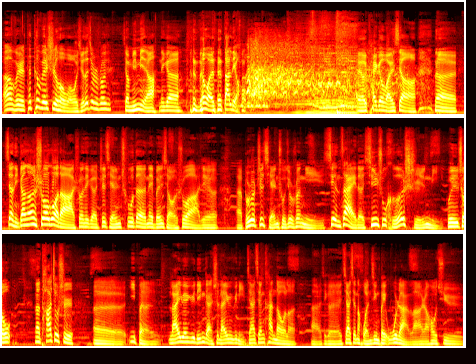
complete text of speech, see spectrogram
啊，不是他特别适合我，我觉得就是说小敏敏啊，那个等我再单聊。哎呀，开个玩笑啊。那像你刚刚说过的，啊说那个之前出的那本小说啊，这个呃，不是说之前出，就是说你现在的新书《何时你归州》，那它就是呃一本来源于灵感是来源于你家乡看到了呃这个家乡的环境被污染了，然后去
